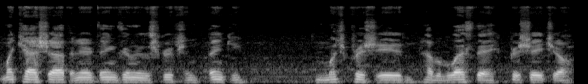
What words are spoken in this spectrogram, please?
my Cash App and everything's in the description. Thank you. Much appreciated. Have a blessed day. Appreciate y'all.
